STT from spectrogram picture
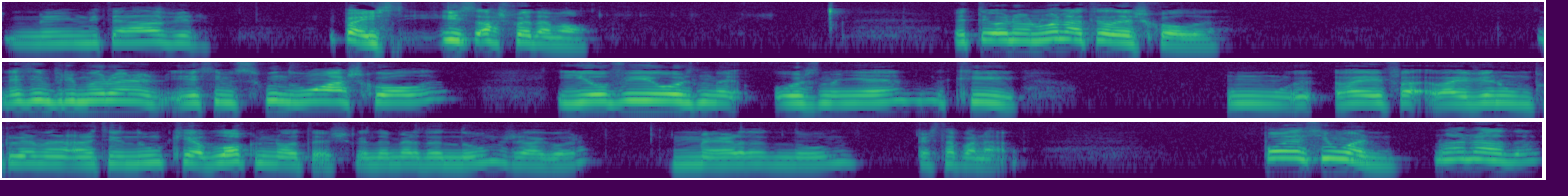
Nem, nem tem nada a ver. E pá, isto, isso acho que vai dar mal. Até o nono ano há telescola. Décimo primeiro ano e décimo segundo vão à escola e eu vi hoje de, hoje de manhã que um, vai, vai haver um programa na Antena 1 que é Bloco de Notas, grande merda de nome, já agora. merda de nome, presta para nada. Para o décimo ano, não há nada.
